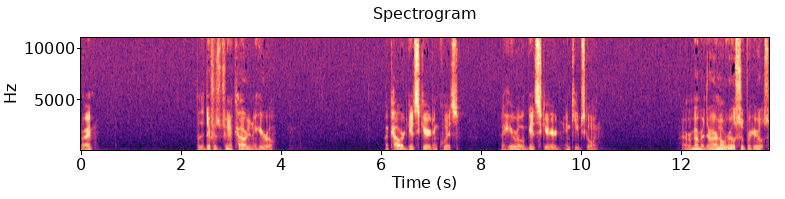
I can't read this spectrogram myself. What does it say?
right? But the difference between a coward and a hero a coward gets scared and quits. A hero gets scared and keeps going. Now remember, there are no real superheroes.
